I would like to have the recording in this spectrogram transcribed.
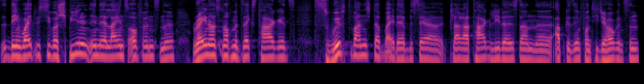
den Wide Receiver spielen in der Lions Offense. Ne? Reynolds noch mit sechs Targets. Swift war nicht dabei, der bisher klarer Tagleader ist dann, äh, abgesehen von TJ Hawkinson.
